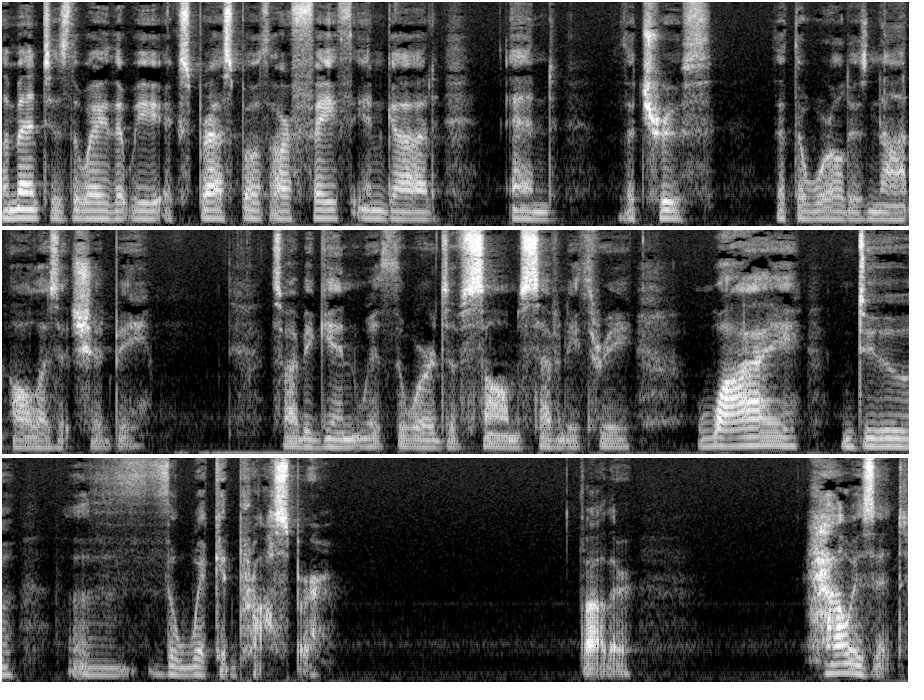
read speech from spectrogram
Lament is the way that we express both our faith in God and the truth that the world is not all as it should be. So I begin with the words of Psalm 73 Why do the wicked prosper. Father, how is it?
